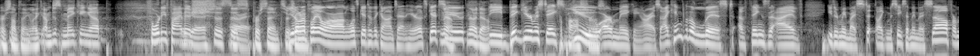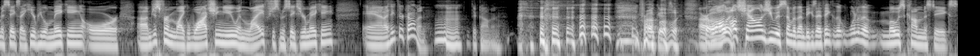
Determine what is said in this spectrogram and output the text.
or something. Like I'm just making up forty five ish okay. percent. Or you don't want to play along. Let's get to the content here. Let's get to No, no, don't. the big gear mistakes you are making. All right, so I came up with a list of things that I've either made my st- like mistakes I made myself, or mistakes I hear people making, or um, just from like watching you in life, just mistakes you're making. And I think they're common. Mm-hmm. They're common. probably. All right. Well, I'll, I'll challenge you with some of them because I think that one of the most common mistakes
